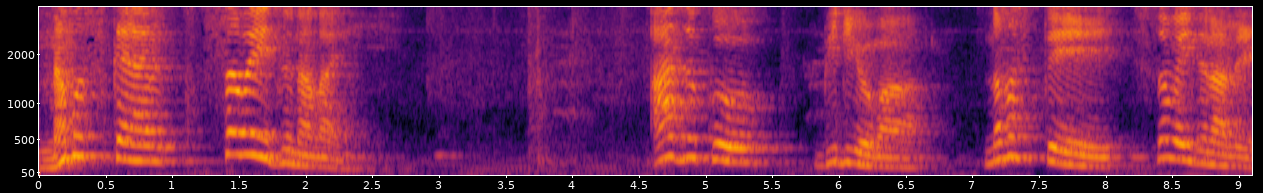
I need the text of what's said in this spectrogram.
नमस्कार सबैजनालाई। आजको भिडियोमा नमस्ते सबैजनाले।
